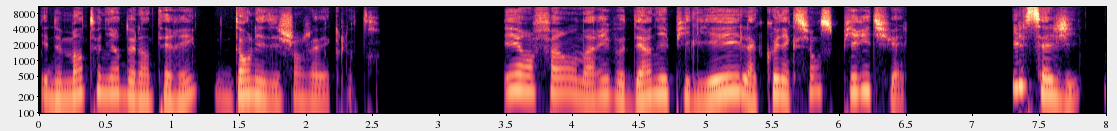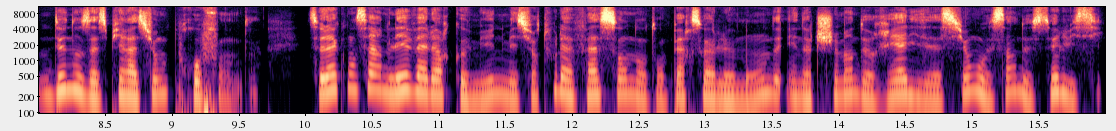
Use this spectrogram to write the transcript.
et de maintenir de l'intérêt dans les échanges avec l'autre. Et enfin, on arrive au dernier pilier, la connexion spirituelle. Il s'agit de nos aspirations profondes. Cela concerne les valeurs communes, mais surtout la façon dont on perçoit le monde et notre chemin de réalisation au sein de celui-ci.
